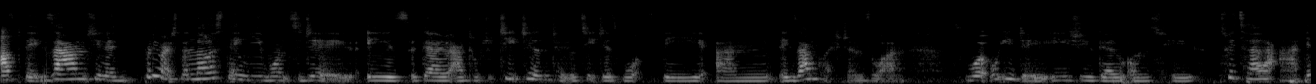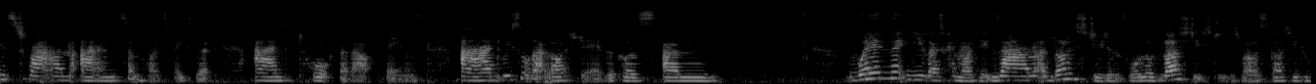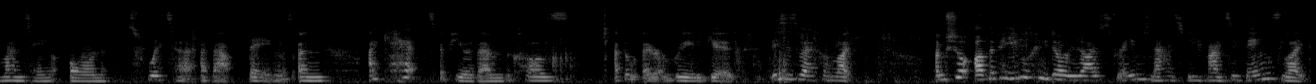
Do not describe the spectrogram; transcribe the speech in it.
after the exams you know pretty much the last thing you want to do is go and talk to your teachers and tell your teachers what the um, exam questions were. So what, what you do is you go onto twitter and instagram and sometimes facebook and talk about things. And we saw that last year because um, when you guys came on to exam, a lot of students, or a lot of last year students rather, started ranting on Twitter about things. And I kept a few of them because I thought they were really good. This is where from like, I'm sure other people who do live streams now have to do fancy things like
